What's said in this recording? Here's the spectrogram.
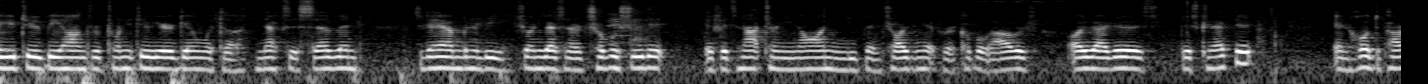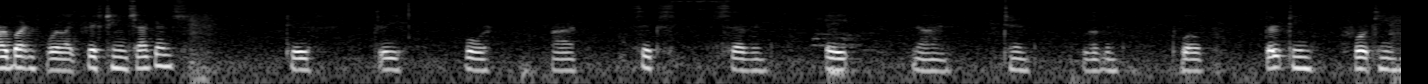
YouTube, B Hollingsworth 22 here again with the Nexus 7. Today I'm going to be showing you guys how to troubleshoot it if it's not turning on and you've been charging it for a couple of hours. All you gotta do is disconnect it and hold the power button for like 15 seconds. 2, 3, 4, 5, 6, 7, 8, 9, 10, 11, 12, 13, 14,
